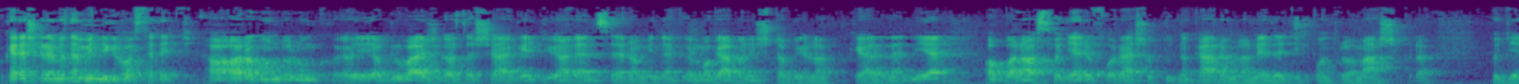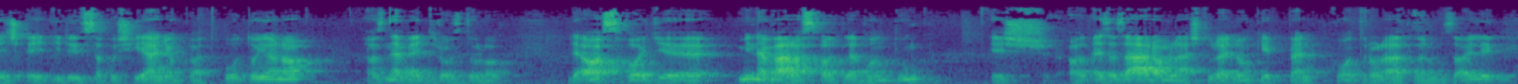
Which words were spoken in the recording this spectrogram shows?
A kereskedelem ez nem mindig rossz, tehát egy, ha arra gondolunk, hogy a globális gazdaság egy olyan rendszer, aminek önmagában is stabilnak kell lennie, abban az, hogy erőforrások tudnak áramlani az egyik pontról a másikra, hogy egy, egy időszakos hiányokat pótoljanak, az nem egy rossz dolog. De az, hogy minden válaszfalat lebontunk, és ez az áramlás tulajdonképpen kontrollátlanul zajlik,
